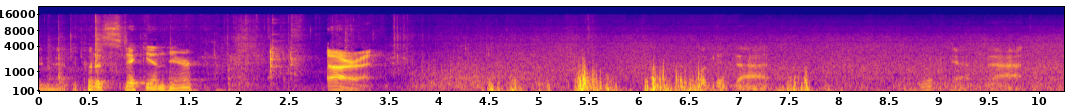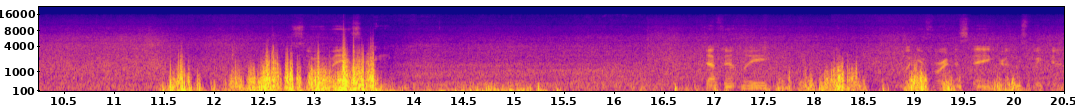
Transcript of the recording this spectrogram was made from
a minute. You put a stick in here. All right. Look at that. Look at that. So amazing. Definitely looking forward to staying here this weekend.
